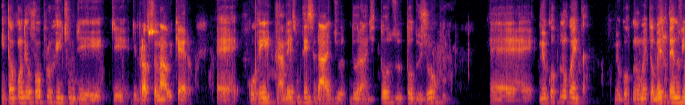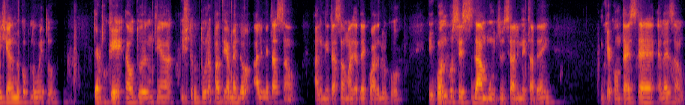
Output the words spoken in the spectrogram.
Então, quando eu vou para o ritmo de, de, de, profissional e quero é, correr na mesma intensidade durante todo, todo o jogo, é, meu corpo não aguenta. Meu corpo não aguentou. Mesmo tendo 20 anos, meu corpo não aguentou. Até porque na altura não tinha estrutura para ter a melhor alimentação, a alimentação mais adequada do corpo. E quando você se dá muito e se alimenta bem, o que acontece é, é lesão.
